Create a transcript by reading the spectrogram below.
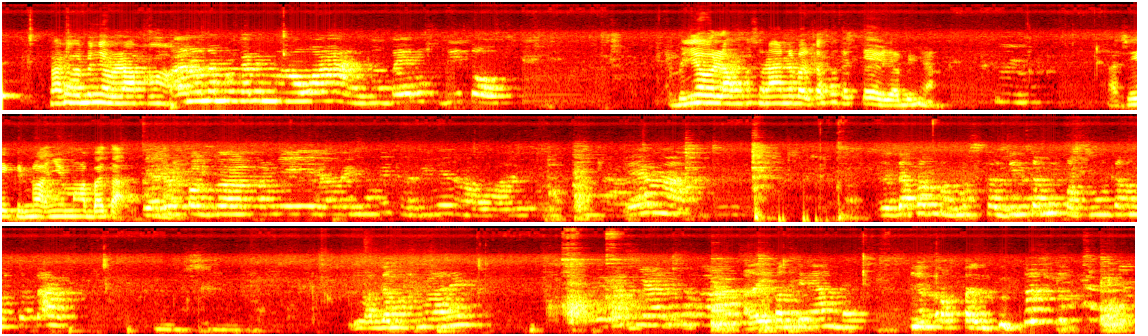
Kaya sabi niya, wala akong, Ano naman kami mahawaan ng virus dito? sabi niya, wala akong kasalanan, pagkasakit kayo, sabi niya. Hmm. Kasi kinuha niyo yung mga bata. Pero pag uh, kami na may sakit, sabi niya, nakawaan ko. Kaya nga, dapat magmaskal din kami pag pumunta kami sa taas. Madamas mo na rin. Taas. Alay, pantinihan mo. Nagkartal.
